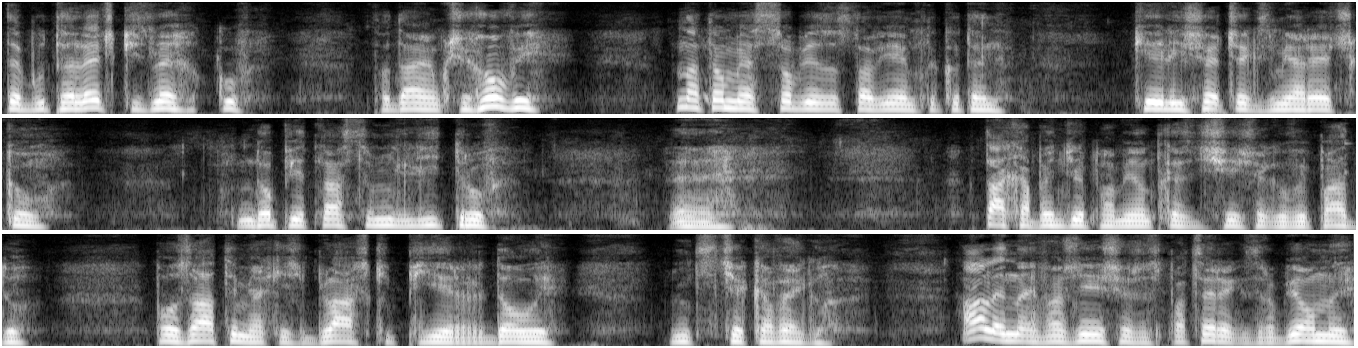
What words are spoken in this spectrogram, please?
te buteleczki z leków. To dałem Krzychowi. Natomiast sobie zostawiłem tylko ten kieliszeczek z miareczką do 15 ml. E, taka będzie pamiątka z dzisiejszego wypadu. Poza tym jakieś blaszki, pierdoły, nic ciekawego. Ale najważniejsze, że spacerek zrobiony.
